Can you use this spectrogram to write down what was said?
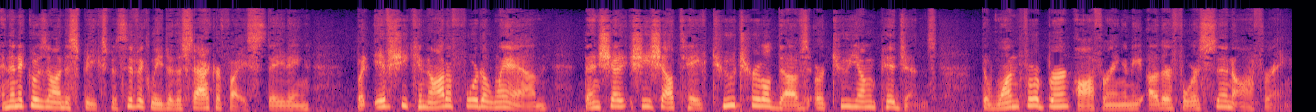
And then it goes on to speak specifically to the sacrifice, stating, But if she cannot afford a lamb, then she shall take two turtle doves or two young pigeons, the one for a burnt offering and the other for a sin offering.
